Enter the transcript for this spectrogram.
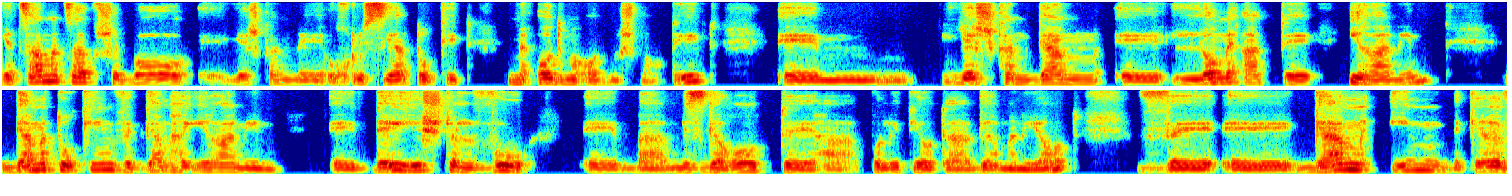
יצר מצב שבו יש כאן אוכלוסייה טורקית מאוד מאוד משמעותית, יש כאן גם לא מעט איראנים, גם הטורקים וגם האיראנים די השתלבו אה, במסגרות אה, הפוליטיות הגרמניות. וגם אם בקרב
